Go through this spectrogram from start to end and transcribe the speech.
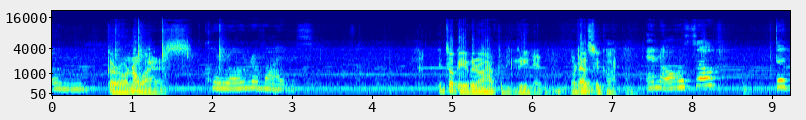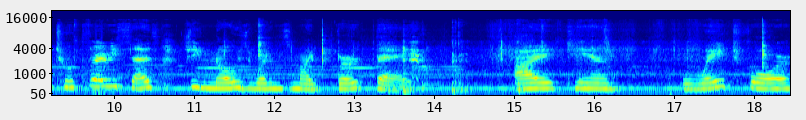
um, Coronavirus. coronavirus. It's okay, you don't have to read it. What else you got? And also, the Tooth Fairy says she knows when's my birthday. I can wait for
